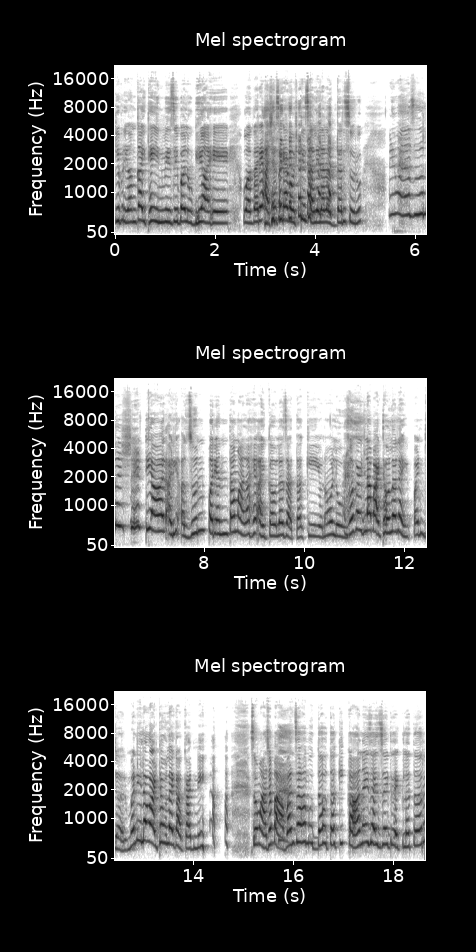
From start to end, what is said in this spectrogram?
की प्रियंका इथे इनव्हिजिबल उभी आहे वगैरे अशा सगळ्या गोष्टी झालेल्या नंतर सुरू. आणि मला असं झालं शेट यार. आणि अजूनपर्यंत मला हे ऐकवलं जातं की यु नो लोहगडला पाठवलं नाही पण जर्मनीला पाठवलंय काकांनी. सो माझ्या बाबांचा हा मुद्दा होता की का नाही जायचं ट्रेकला? तर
